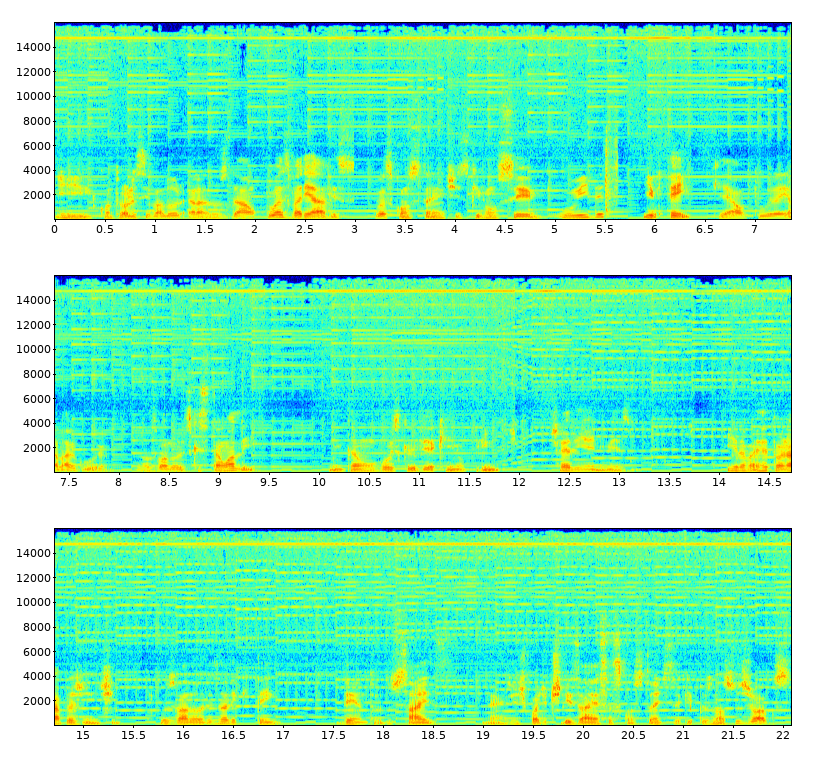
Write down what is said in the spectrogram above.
e, e controlo esse valor, ela nos dá duas variáveis, duas constantes que vão ser o width e o height, que é a altura e a largura, os valores que estão ali. Então vou escrever aqui no print, ln mesmo, e ela vai retornar para a gente os valores ali que tem dentro do size. Né? A gente pode utilizar essas constantes aqui para os nossos jogos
